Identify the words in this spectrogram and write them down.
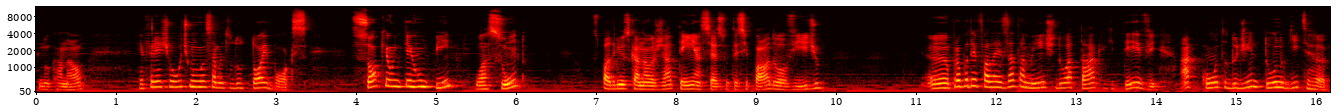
no canal, referente ao último lançamento do Toy Box. Só que eu interrompi o assunto, os padrinhos do canal já têm acesso antecipado ao vídeo, para poder falar exatamente do ataque que teve a conta do Gentoo no GitHub.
